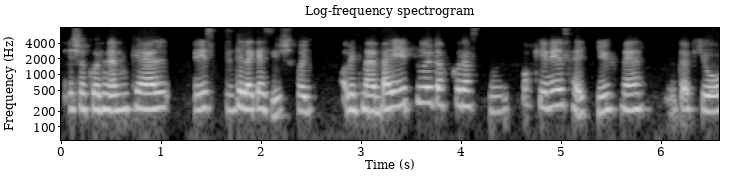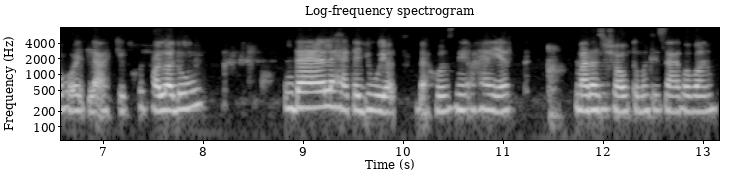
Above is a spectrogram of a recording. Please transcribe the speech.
és akkor nem kell nézni, tényleg ez is, hogy amit már beépült, akkor azt oké, nézhetjük, mert tök jó, hogy látjuk, hogy haladunk, de lehet egy újat behozni a helyet, már az is automatizálva van.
